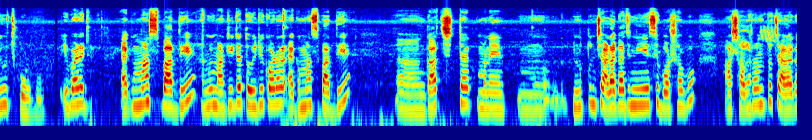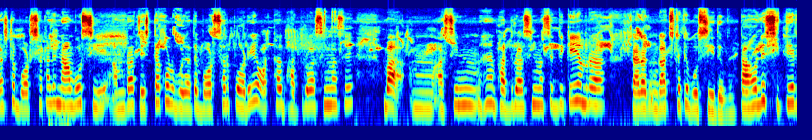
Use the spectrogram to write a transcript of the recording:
ইউজ করব। এবারে এক মাস বাদে আমি মাটিটা তৈরি করার এক মাস বাদে গাছটা মানে নতুন চারা গাছ নিয়ে এসে বসাবো। আর সাধারণত চারা গাছটা বর্ষাকালে না বসিয়ে আমরা চেষ্টা করব যাতে বর্ষার পরে, অর্থাৎ ভাদ্র আশ্বিন মাসে বা আশ্বিন হ্যাঁ ভাদ্র আশ্বিন মাসের দিকেই আমরা চারা, গাছটাকে বসিয়ে দেব। তাহলে শীতের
